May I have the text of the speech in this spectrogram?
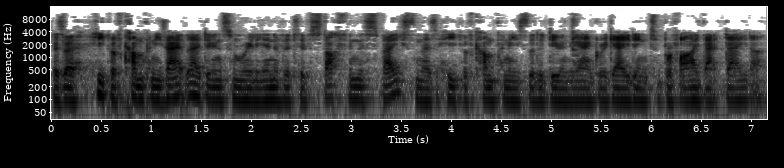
there's a heap of companies out there doing some really innovative stuff in this space, and there's a heap of companies that are doing the aggregating to provide that data.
